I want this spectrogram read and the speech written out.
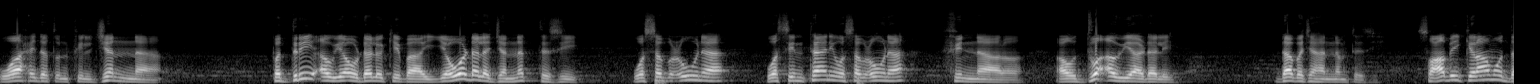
واحدة فی الجنة، په درې او یو ډلو کې به یوه ډله جنت ته ځي، وسبعون وثنتان وسبعون فی النار، او دوه اویا ډلې دا به جهنم ته ځي. صحابه کرامو د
